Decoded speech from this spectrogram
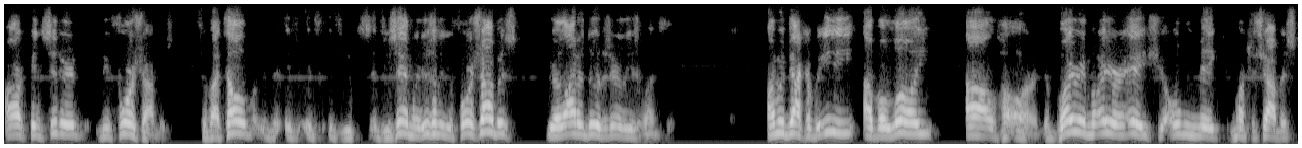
are considered before Shabbos. So if I tell if, if, if you if you say I'm going to do something before Shabbos, you're allowed to do it as early as Wednesday. Ami back of avaloi al ha'or. The boyre ma'ir eish you only make Motzah Shabbos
